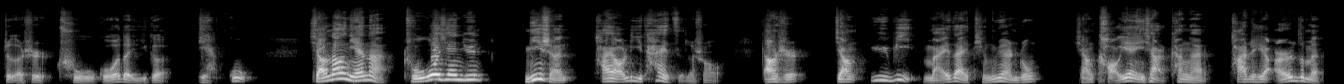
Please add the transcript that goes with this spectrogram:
这是楚国的一个典故。想当年呢，楚国先君糜沈他要立太子的时候，当时将玉璧埋在庭院中，想考验一下，看看。他这些儿子们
